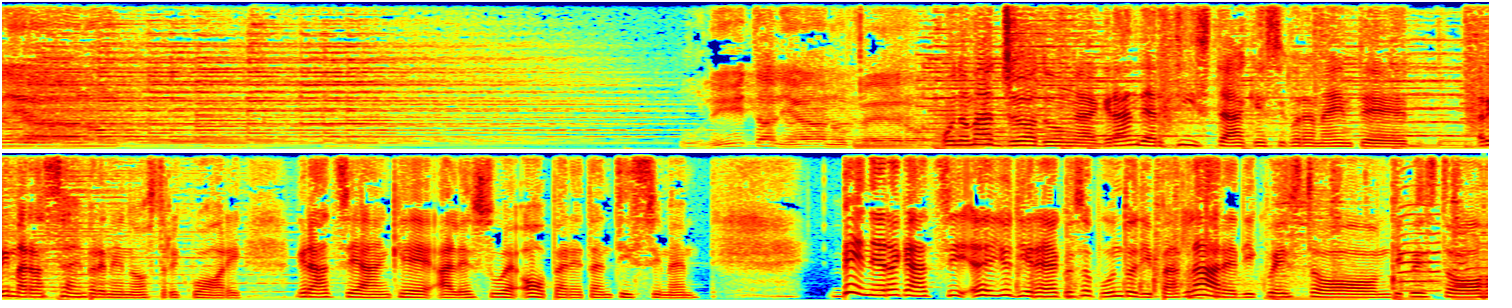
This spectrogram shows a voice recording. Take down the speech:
italiano. Un italiano vero. Un omaggio ad un grande artista che sicuramente rimarrà sempre nei nostri cuori, grazie anche alle sue opere tantissime. Bene ragazzi, eh, io direi a questo punto di parlare di questo, di questo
